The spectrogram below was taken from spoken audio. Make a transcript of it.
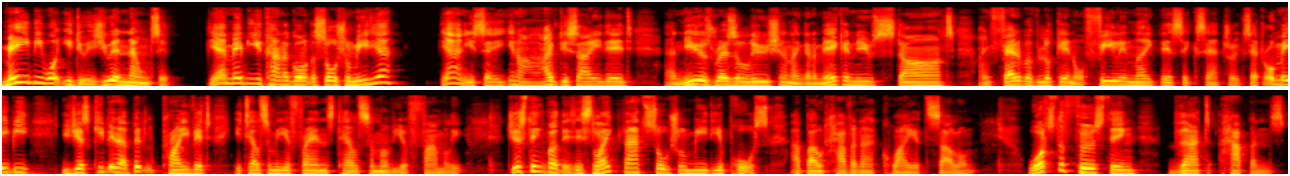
maybe what you do is you announce it. Yeah, maybe you kind of go onto social media. Yeah, and you say, you know, I've decided a New Year's resolution. I'm going to make a new start. I'm fed up of looking or feeling like this, etc., etc. Or maybe you just keep it a bit private. You tell some of your friends, tell some of your family. Just think about this. It's like that social media post about having a quiet salon. What's the first thing that happens?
